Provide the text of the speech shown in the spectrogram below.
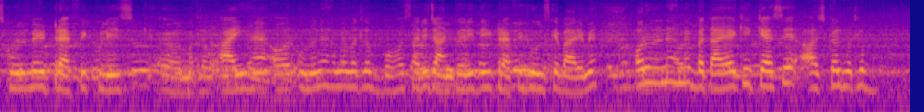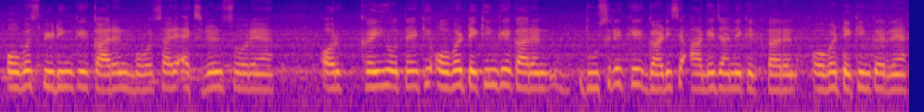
स्कूल में ट्रैफिक पुलिस अ, मतलब आई हैं और उन्होंने हमें मतलब बहुत सारी जानकारी दी ट्रैफिक रूल्स के बारे में और उन्होंने हमें बताया कि कैसे आजकल मतलब ओवर स्पीडिंग के कारण बहुत सारे एक्सीडेंट्स हो रहे हैं और कई होते हैं कि ओवरटेकिंग के कारण, दूसरे के गाड़ी से आगे जाने के कारण ओवरटेकिंग कर रहे हैं,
